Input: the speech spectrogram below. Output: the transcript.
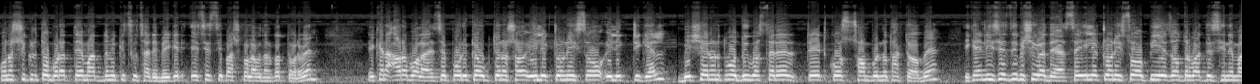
কোনো স্বীকৃত বোর্ডাতে মাধ্যমিক স্কুল সার্টিফিকেট এসএসসি পাস করলে আবেদন করতে পারবেন। এখানে আরও বলা হয়েছে, পরীক্ষা উত্তীর্ণ সহ ইলেকট্রনিক্স ও ইলেকট্রিক্যাল বিষয়ের ন্যূনতম দুই বছরের ট্রেড কোর্স সম্পূর্ণ থাকতে হবে। এখানে নিচে যে বিষয়গুলো দেওয়া আছে ইলেকট্রনিক্স ও পিএ যন্ত্রপাতি সিনেমা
